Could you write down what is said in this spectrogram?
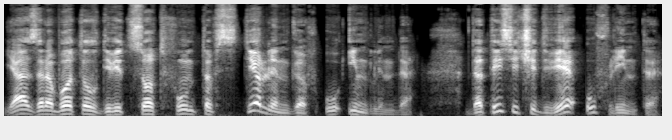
Я заработал 900 фунтов стерлингов у Ингленда, до тысячи две у Флинта.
